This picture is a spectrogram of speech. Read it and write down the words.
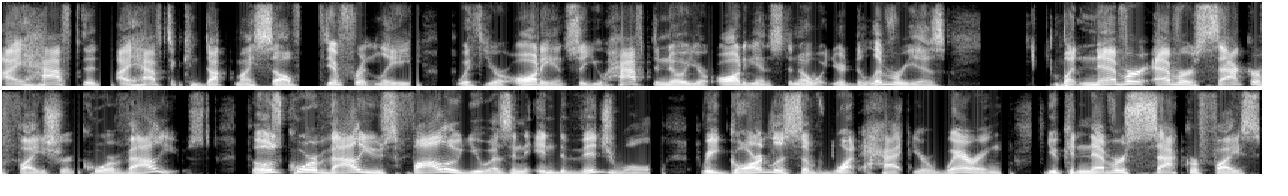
i have to i have to conduct myself differently with your audience. So you have to know your audience to know what your delivery is but never ever sacrifice your core values. Those core values follow you as an individual regardless of what hat you're wearing you can never sacrifice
